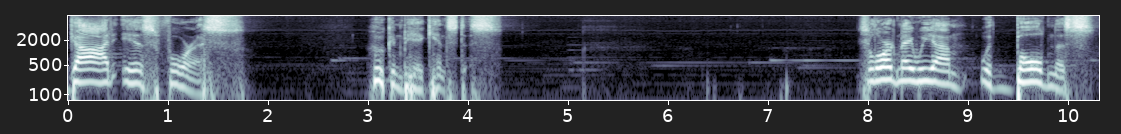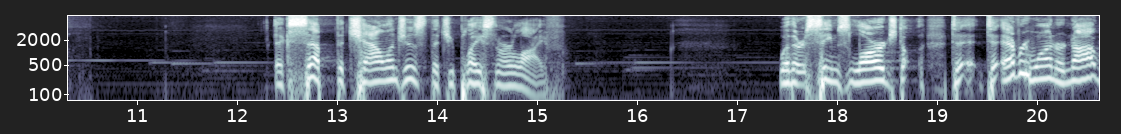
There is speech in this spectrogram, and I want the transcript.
God is for us, who can be against us? So, Lord, may we, um, with boldness, accept the challenges that you place in our life. Whether it seems large to, to, to everyone or not,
